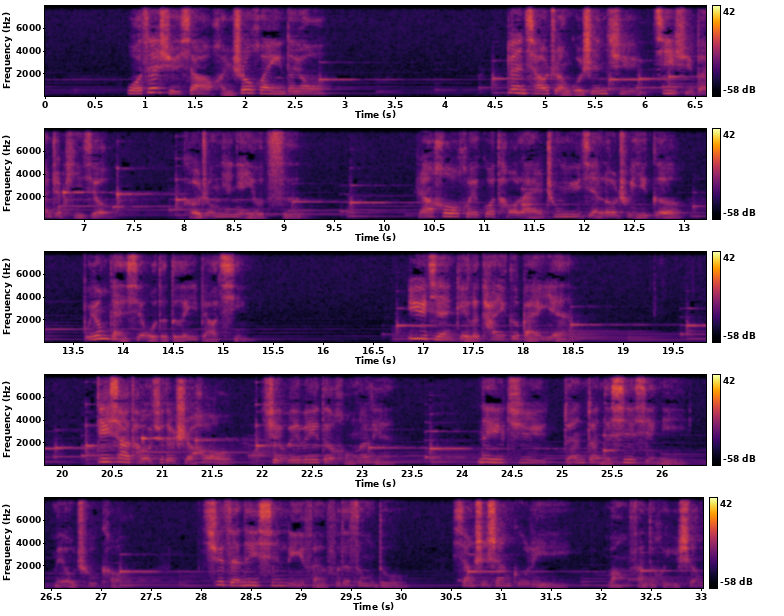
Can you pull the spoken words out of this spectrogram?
我在学校很受欢迎的哟。段桥转过身去，继续搬着啤酒，口中念念有词，然后回过头来冲遇见露出一个“不用感谢我”的得意表情。遇见给了他一个白眼。低下头去的时候，却微微的红了脸。那一句短短的“谢谢你”没有出口，却在内心里反复的诵读，像是山谷里往返的回声。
